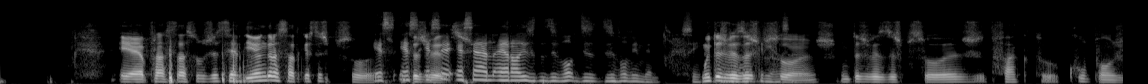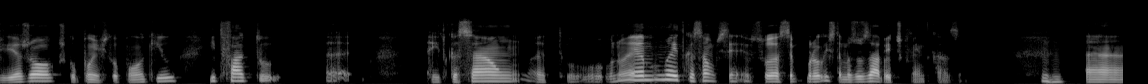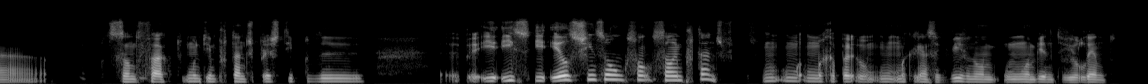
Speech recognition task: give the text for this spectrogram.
É a frase está subjacente. E é engraçado que estas pessoas. Esse, essa, vezes, essa, é a análise de desenvolvimento. Sim, muitas vezes as pessoas, muitas vezes as pessoas de facto culpam os videojogos, culpam isto, culpam aquilo, e de facto a educação, a, não, é, não é a educação, eu sou sempre moralista, mas os hábitos que vêm de casa uhum. uh, são de facto muito importantes para este tipo de. E, isso, eles sim são, são, são importantes. Uma, uma, criança que vive num, num ambiente violento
